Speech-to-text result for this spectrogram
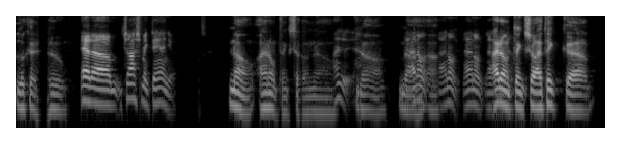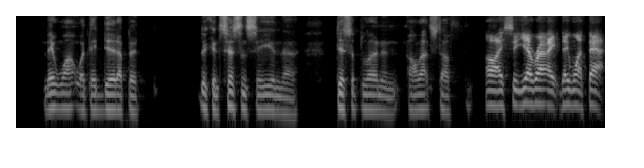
Look at who? At um, Josh McDaniel. No, I don't think so. No, I, no, no. I don't, uh, I don't. I don't. I don't think so. I think uh, they want what they did up at the consistency and the discipline and all that stuff Oh, I see. Yeah, right. They want that.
